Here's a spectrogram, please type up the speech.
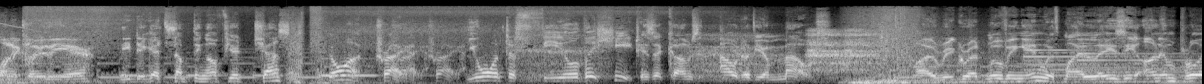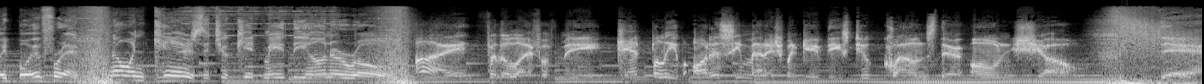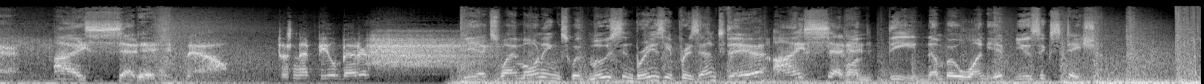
Want to clear the air? Need to get something off your chest? Go on, try it. You want to feel the heat as it comes out of your mouth. I regret moving in with my lazy, unemployed boyfriend. No one cares that your kid made the honor roll. I, for the life of me, can't believe Odyssey Management gave these two clowns their own show. There. I said it. Now, doesn't that feel better? PXY Mornings with Moose and Breezy present There I Said It on the number one hit music station.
